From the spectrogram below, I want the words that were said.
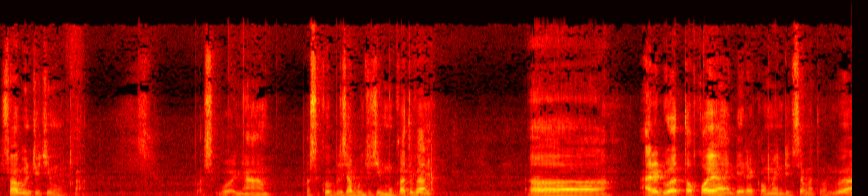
sabun cuci muka. Pas gue nyampe pas gue beli sabun cuci muka tuh kan uh, ada dua toko ya direkomendin sama teman gue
